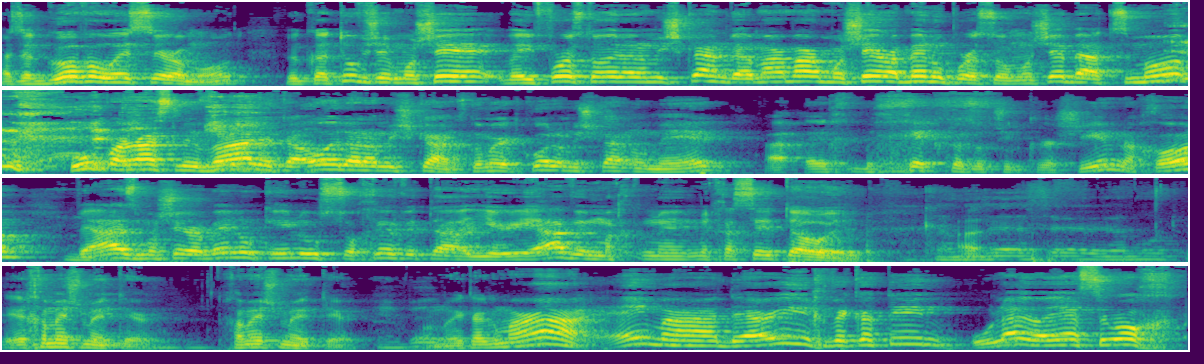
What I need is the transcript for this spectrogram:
אז הגובה הוא עשר אמות, וכתוב שמשה, ויפרוס את האוהל על המשכן, ואמר מר משה רבנו פרסו. משה בעצמו, הוא פרס לבד את האוהל על המשכן. זאת אומרת כל המשכן עומד, בחטא כזאת של קרשים, נכון? ואז משה רבנו כאילו סוחב את היריעה ומכסה את האוהל. אה, חמש מטר, חמש מטר. אומרת הגמרא, אימה דאריך וקטין, אולי הוא היה שרוך,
